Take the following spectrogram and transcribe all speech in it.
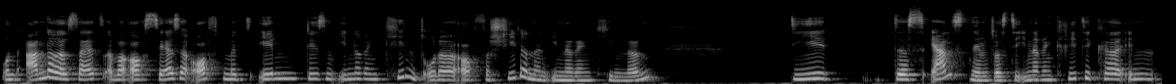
und andererseits aber auch sehr, sehr oft mit eben diesem inneren Kind oder auch verschiedenen inneren Kindern, die das ernst nimmt, was die inneren Kritiker in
